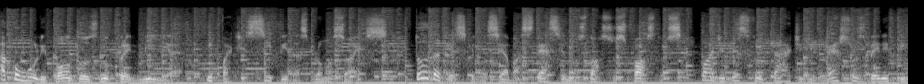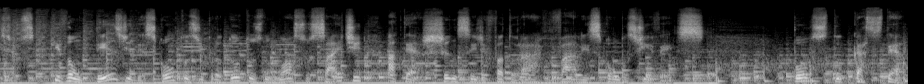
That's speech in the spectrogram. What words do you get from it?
Acumule pontos no Premia e participe das promoções. Toda vez que você abastece nos nossos postos, pode desfrutar de diversos benefícios, que vão desde descontos de produtos no nosso site até a chance de faturar vales combustíveis. Posto Castelo,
